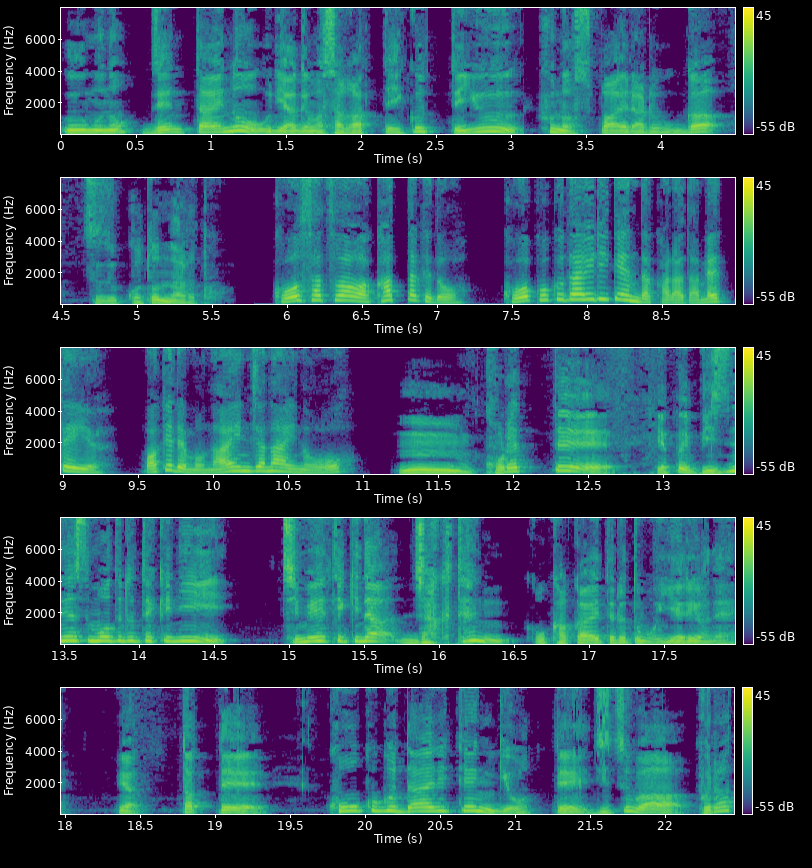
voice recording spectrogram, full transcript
ウームの全体の売り上げも下がっていくっていう負のスパイラルが続くことになると。考察は分かったけど、広告代理店だからダメっていうわけでもないんじゃないの？うん、これって、やっぱりビジネスモデル的に致命的な弱点を抱えてるとも言えるよね。いや、だって、広告代理店業って実はプラッ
